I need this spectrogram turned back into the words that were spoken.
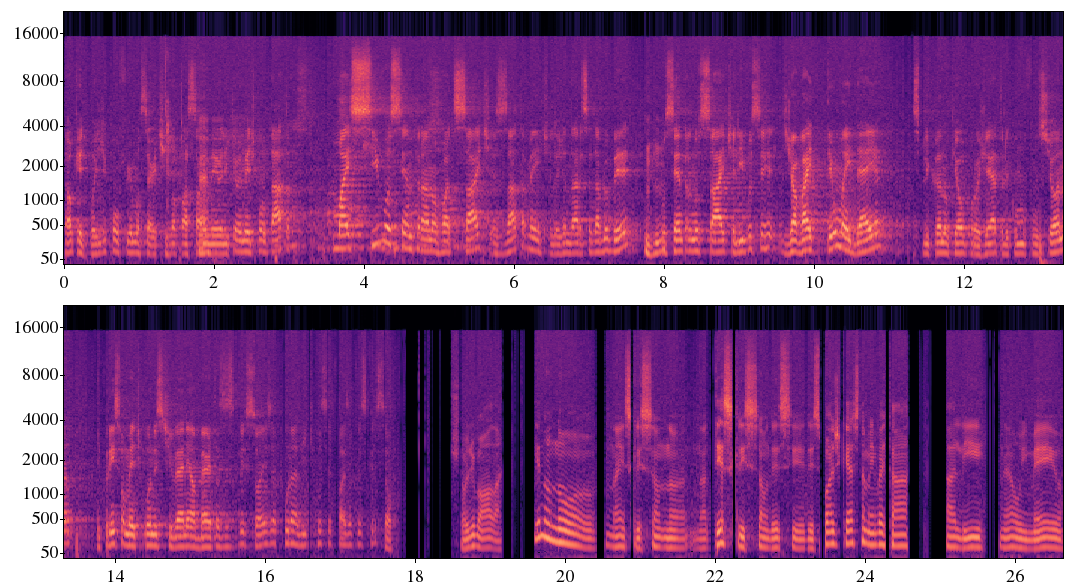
Tá ok, depois a gente confirma certinho, vai passar o É. e-mail ali, que é o e-mail de contato. Mas se você entrar no hot site, exatamente, Legendário CWB, você entra no site ali, você já vai ter uma ideia explicando o que é o projeto, ali, como funciona. E principalmente quando estiverem abertas as inscrições, é por ali que você faz a tua inscrição. Show de bola. E no, no- na inscrição, na, na descrição desse, desse podcast também vai estar ali, né, o e-mail,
